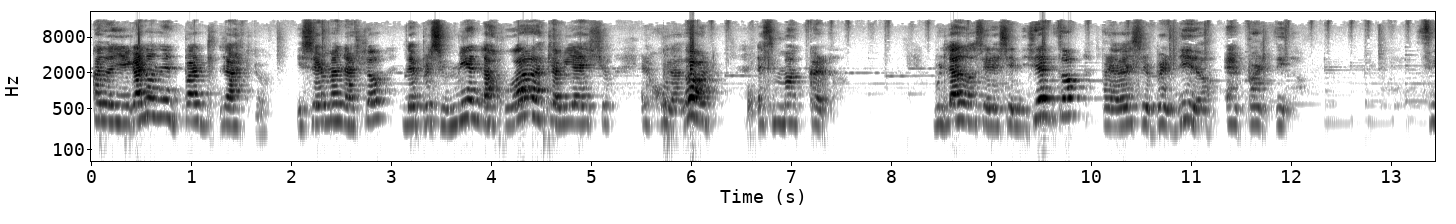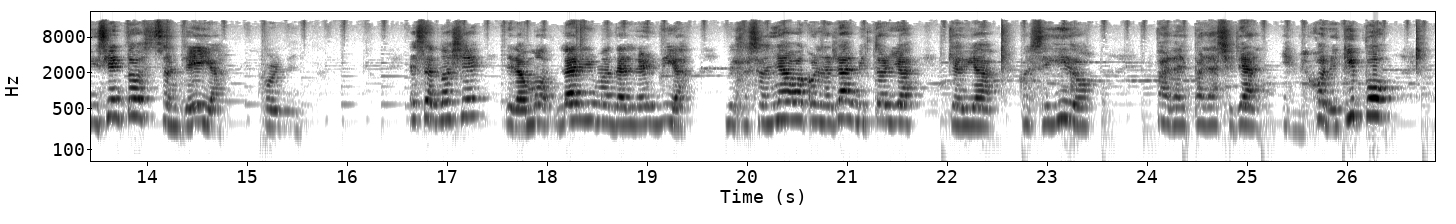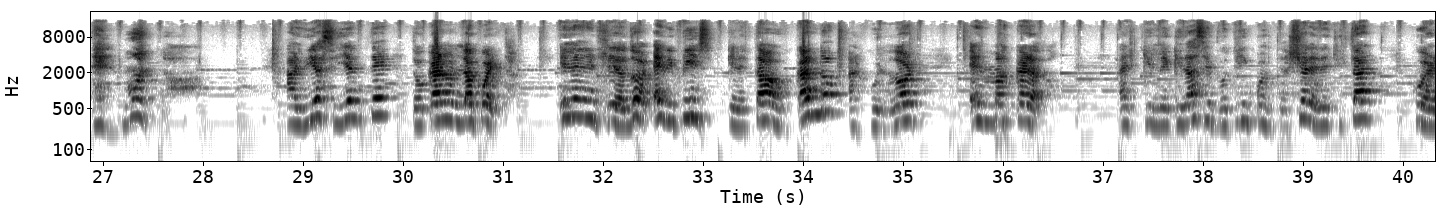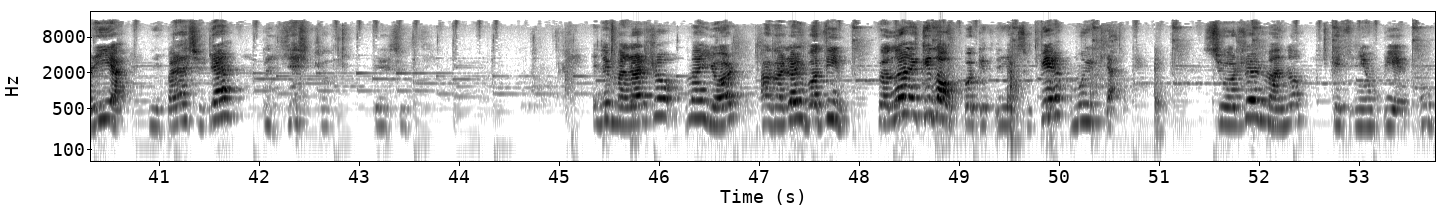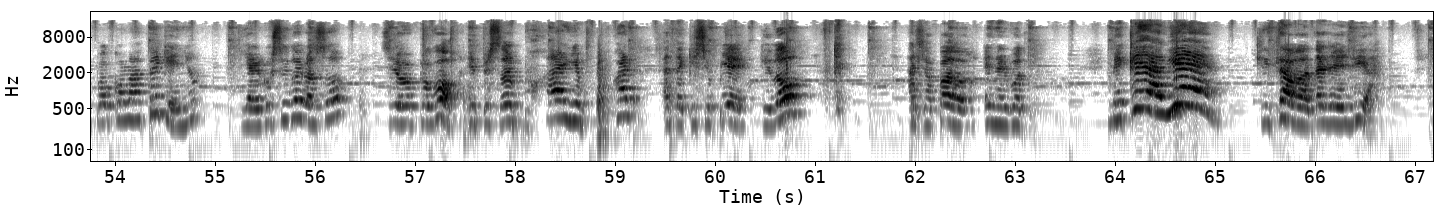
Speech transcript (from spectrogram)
Cuando llegaron el padrastro y su hermanastro le presumían las jugadas que había hecho el jugador enmascarado, burlándose de Ceniciento para haberse perdido el partido. Ceniciento sonreía por dentro. Esa noche derramó lágrimas de alegría mientras soñaba con la gran victoria que había conseguido para el Palacio Real, el mejor equipo del mundo. Al día siguiente tocaron la puerta. Era el entrenador Eddie Prince quien estaba buscando al jugador enmascarado. Al que le quedase botín con talleres de cristal, jugaría en el Palacio Real el resto de su. El mayor agarró el botín, pero no le quedó porque tenía su pie muy grande. Su otro hermano, que tenía un pie un poco más pequeño y algo sudoroso, se lo probó, empezó a empujar y empujar hasta que su pie quedó atrapado en el botín. ¡Me queda bien! gritaba de alegría.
